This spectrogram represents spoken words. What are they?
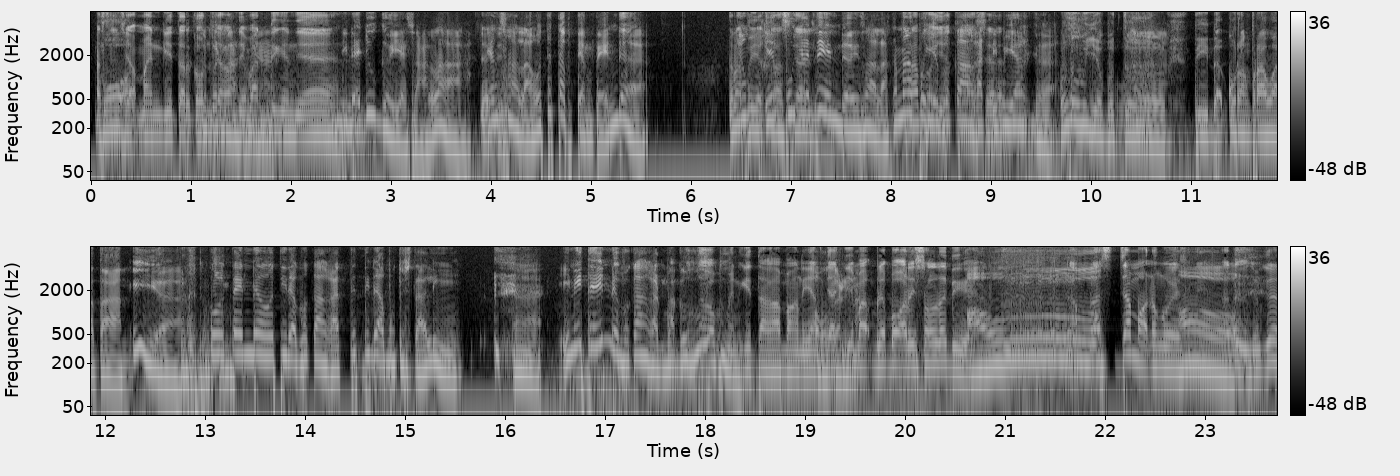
Asal Mau- siap main gitar jangan dibantingin ya. Tidak juga ya salah Jadi- Yang salah oh tetap tiang tenda Kenapa yang, ya yang punya sekali? tenda yang salah. Kenapa, Kenapa ya ya sekali? dibiarkan? Oh iya betul. Tidak kurang perawatan. Iya. Kalau tenda oh, tidak bekarat, t- tidak mutus tali. Nah, ini tenda bekarat Aku tahu menggerutu. pemain gitar abang nih yang Oh, janji ba- bawa risol tadi. Oh. 16 jam mau nunggu ya sini. Oh. Ada juga.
